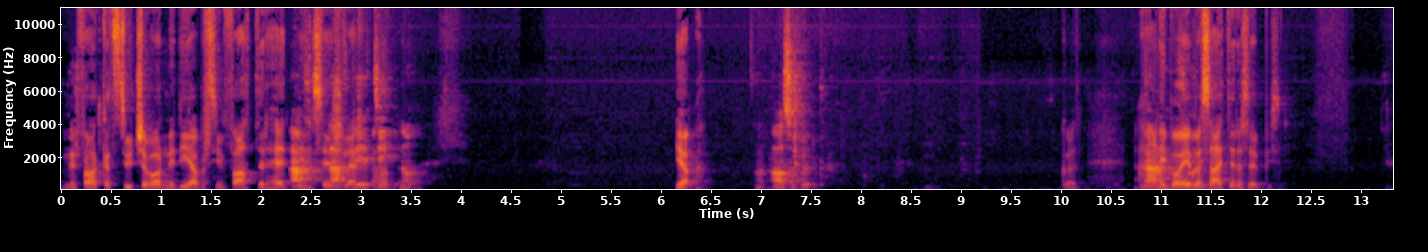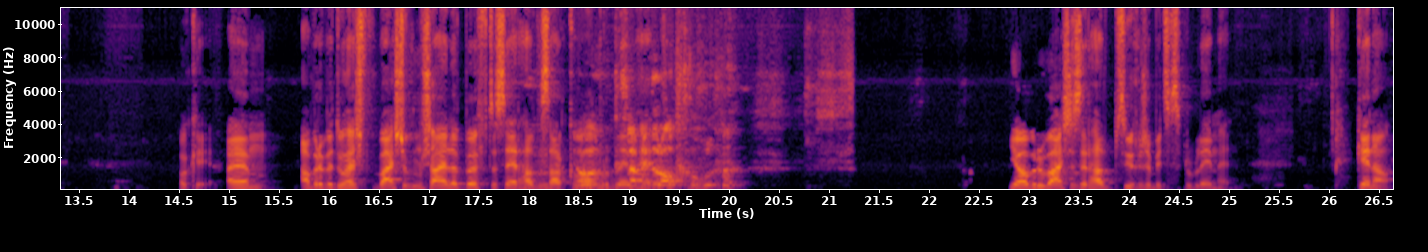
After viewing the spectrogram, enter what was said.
mir fällt das deutsche Wort nicht ein, aber sein Vater hat Ach, ihn sehr schlecht. Zeit noch? Ja. Also gut. Gut. Hannibal, eben, sagt dir das etwas? Okay. Ähm, aber eben, du hast, weißt du beim Shia LaBeouf, dass er halt mhm. das Alkoholproblem ja, ich glaube nicht nur Alkohol. ja, aber du weißt, dass er halt psychisch ein bisschen das Problem hat. Genau.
